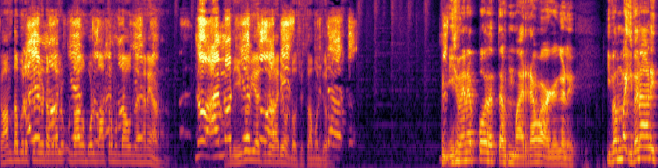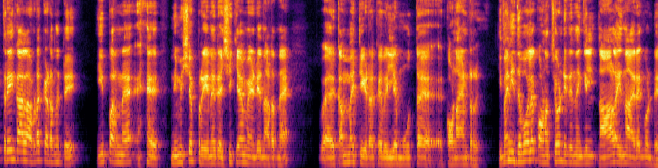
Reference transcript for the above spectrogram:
കാന്തപുരത്തിന്റെ ഇടപെടൽ ഉണ്ടാകുമ്പോൾ മാത്രം ഉണ്ടാവുന്നത് എങ്ങനെയാണ്? No, I'm ഈഗോ വിചാരിച്ചൊരു കാര്യമുണ്ടോ ഇവനെ പോലത്തെ മരവകകൾ ഇവൻ ഇവനാണ് ഇത്രയും കാലം അവിടെ കിടന്നിട്ട് ഈ പറഞ്ഞ നിമിഷപ്രിയനെ രക്ഷിക്കാൻ വേണ്ടി നടന്ന കമ്മിറ്റിയുടെ ഒക്കെ വലിയ മൂത്ത കൊണാൻഡർ. ഇവൻ ഇതുപോലെ കൊണച്ചുകൊണ്ടിരുന്നെങ്കിൽ നാളെ ഇന്ന് ആരം കൊണ്ട്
